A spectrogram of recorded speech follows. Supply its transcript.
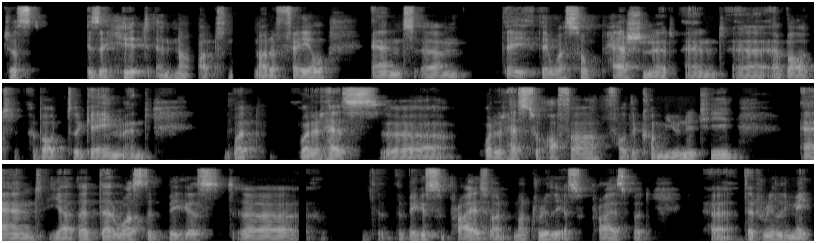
just is a hit and not not a fail. And um, they they were so passionate and uh, about about the game and what what it has uh, what it has to offer for the community and yeah that that was the biggest uh, the, the, biggest surprise or not really a surprise but uh, that really made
